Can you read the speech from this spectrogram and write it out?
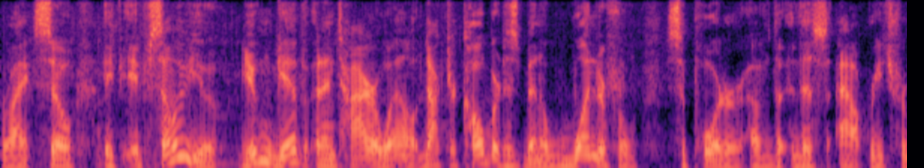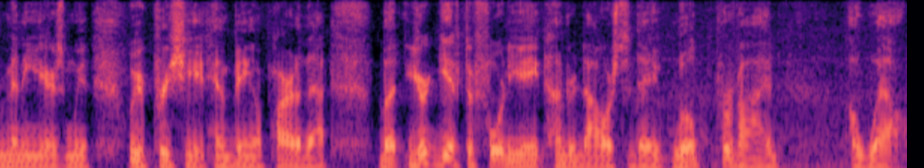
right? So if, if some of you, you can give an entire well. Dr. Colbert has been a wonderful supporter of the, this outreach for many years, and we, we appreciate him being a part of that. But your gift of $4,800 today will provide a well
